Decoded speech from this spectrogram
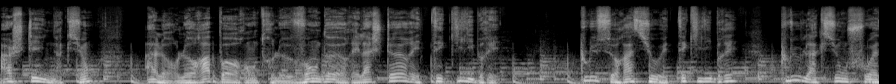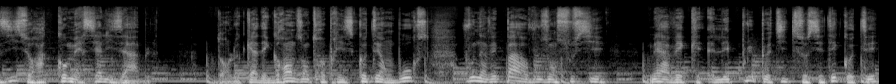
acheter une action, alors le rapport entre le vendeur et l'acheteur est équilibré. Plus ce ratio est équilibré, plus l'action choisie sera commercialisable. Dans le cas des grandes entreprises cotées en bourse, vous n'avez pas à vous en soucier, mais avec les plus petites sociétés cotées,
